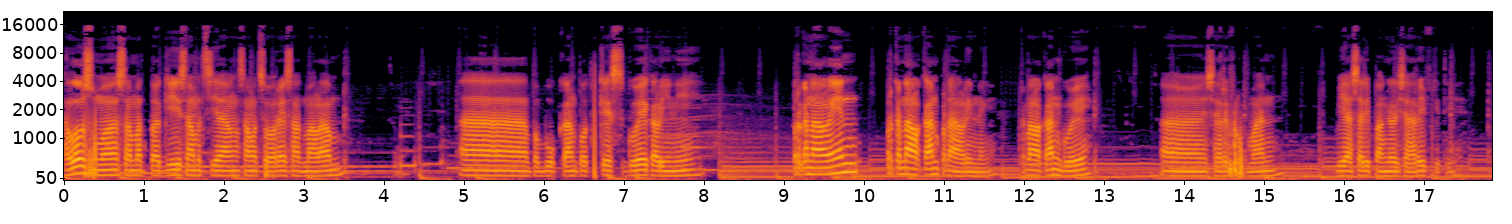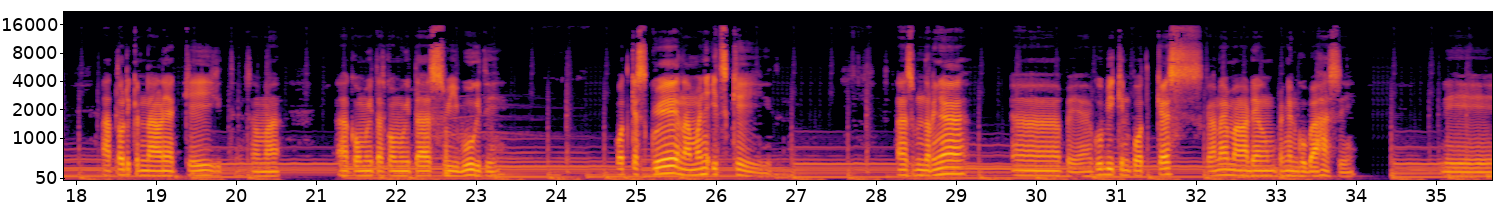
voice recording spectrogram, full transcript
Halo semua, selamat pagi, selamat siang, selamat sore, selamat malam. Uh, pembukaan podcast gue kali ini. Perkenalin, perkenalkan, penalin nih. Kenalkan gue uh, Syarif Lukman, biasa dipanggil Syarif gitu ya. Atau dikenalnya K gitu sama uh, komunitas-komunitas Wibu gitu ya. Podcast gue namanya It's K gitu. Uh, Sebenarnya uh, apa ya gue bikin podcast karena emang ada yang pengen gue bahas sih. Di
